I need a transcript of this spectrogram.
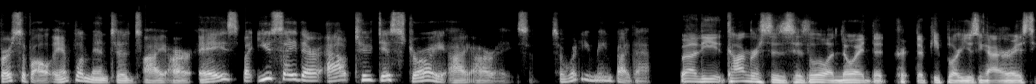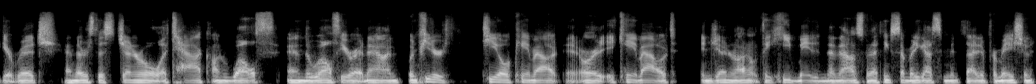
first of all, implemented IRAs, but you say they're out to destroy IRAs. So, what do you mean by that? Well, the Congress is, is a little annoyed that, that people are using IRAs to get rich. And there's this general attack on wealth and the wealthy right now. And when Peter Thiel came out, or it came out in general, I don't think he made an announcement. I think somebody got some inside information.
